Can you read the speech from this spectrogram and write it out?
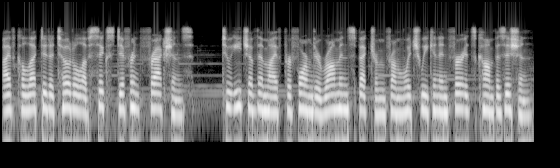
I've collected a total of 6 different fractions, to each of them I've performed a Raman spectrum from which we can infer its composition.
